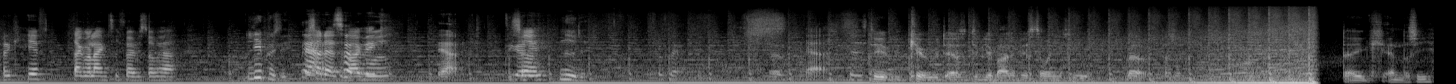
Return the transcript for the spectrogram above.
hold kæft, der går lang tid før vi stopper her. Lige pludselig, Ja, så er det altså så er bare det gået. Ja, det gør Så det. nyd det. Okay. Ja. Det, kan jo, altså, det bliver bare det bedste år i mit liv. Altså, der er ikke andet at sige.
